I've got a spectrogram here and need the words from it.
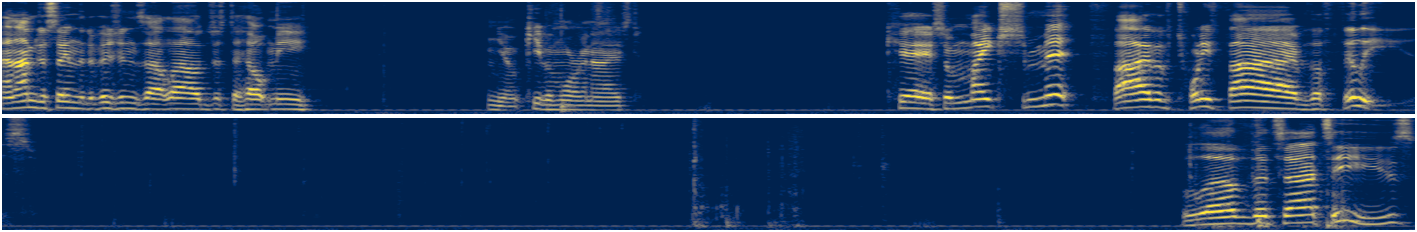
And I'm just saying the divisions out loud just to help me, you know, keep them organized. Okay, so Mike Schmidt, 5 of 25, the Phillies. Love the Tatis.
